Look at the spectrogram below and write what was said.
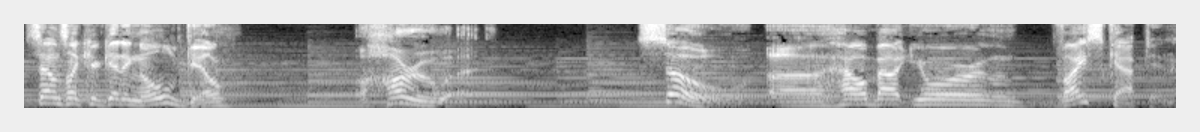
Sounds like you're getting old, Gil. Haru, uh, So, uh, how about your vice captain?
